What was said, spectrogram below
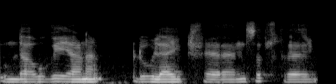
ഉണ്ടാവുകയാണ്. Do like share and subscribe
